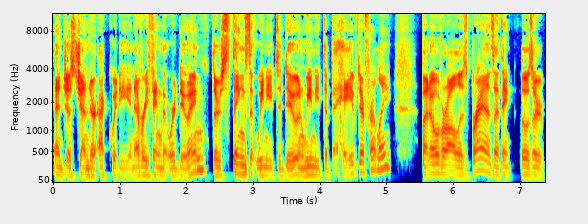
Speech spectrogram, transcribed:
and just gender equity and everything that we're doing there's things that we need to do and we need to behave differently. But overall as brands i think those are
